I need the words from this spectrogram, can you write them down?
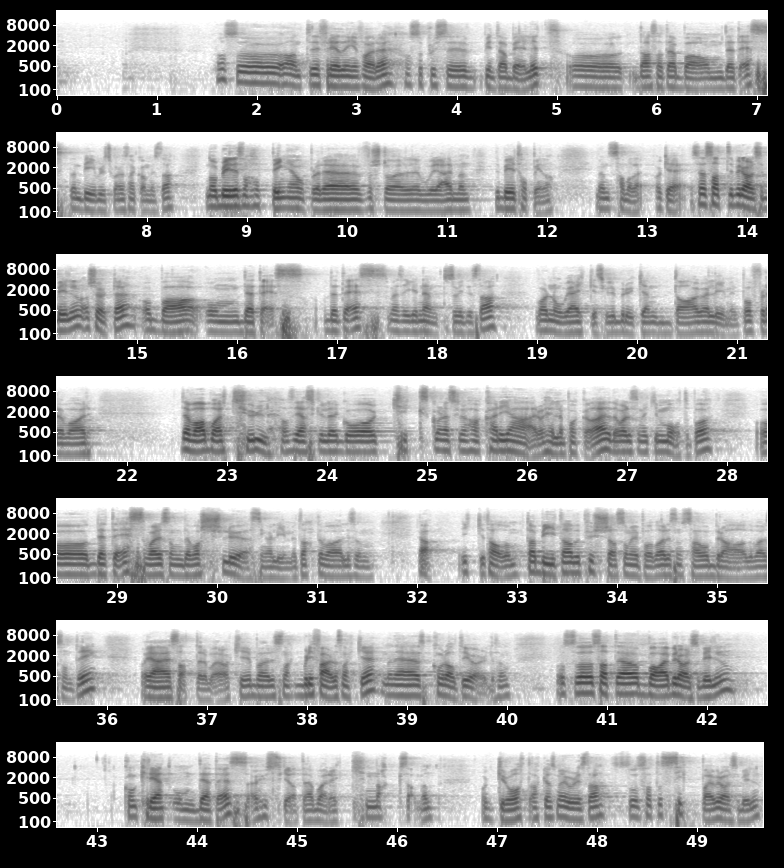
Og så ante fred og ingen fare. Og så plutselig begynte jeg å be litt. Og da satt jeg og ba om DTS, den bibelskolen jeg snakka om i stad. Nå blir det sånn hopping. Jeg håper dere forstår hvor jeg er. Men det blir litt hopping nå. Men samme det. Ok, Så jeg satt i begravelsebilen og kjørte og ba om DTS. Og DTS, som jeg sikkert nevnte så vidt i stad, var noe jeg ikke skulle bruke en dag av livet mitt på. For det var det var bare tull. Altså, jeg skulle gå krigsskolen, jeg skulle ha karriere og hele pakka der. Det var liksom ikke måte på. Og DTS var liksom, det var sløsing av livet mitt. Da. Det var liksom, ja, ikke tale om. Tabita hadde pusha så mye på det og liksom sa hvor bra det var. Og sånne ting. Og jeg satt der og bare ok, bare snakk, bli ferdig å snakke. Men jeg kommer alltid til å gjøre det. liksom. Og så satt jeg og ba i begravelsebilen konkret om DTS. Jeg husker at jeg bare knakk sammen og gråt, akkurat som jeg gjorde i stad. Så satt og sippa i begravelsebilen.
